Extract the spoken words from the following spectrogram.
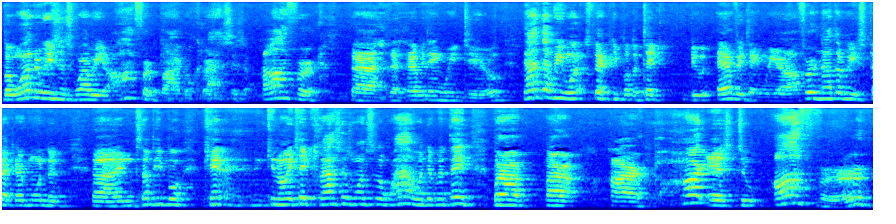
But one of the reasons why we offer Bible classes, offer uh, everything we do, not that we want expect people to take do everything we offer, not that we expect everyone to, uh, and some people can can only take classes once in a while with different things, but our, our, our heart is to offer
